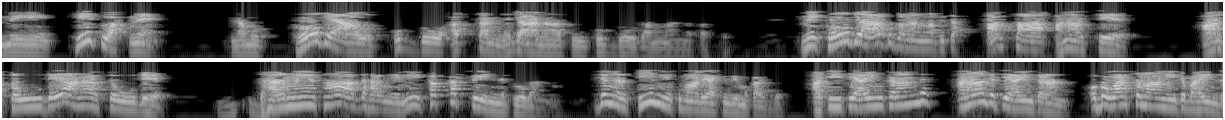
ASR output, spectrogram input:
මේ හේතුවක් නැහැ. නමුත් ක්‍රෝධය આવොත් කුද්දෝ අත්තං නජානාති කුද්දෝ ධම්මං නපස්ස. මේ ක්‍රෝධය ආපු ගමන් අපිට අර්ථ අනර්ථය අර්ථ වූ දේ අනර්ථ වූ දේ ධර්මය සහ අධර්මය මේ එකක්වත් පේන්නේ නැතුව ගන්නවා. දැන් අර තීමිය කුමාරයා කිව්වේ මොකද්ද? අතීතය අයින් කරන්න, අනාගතය අයින් කරන්න. ඔබ වර්තමානීයට බහින්ද?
